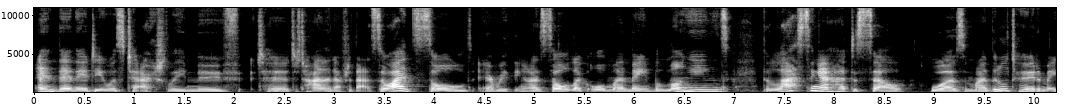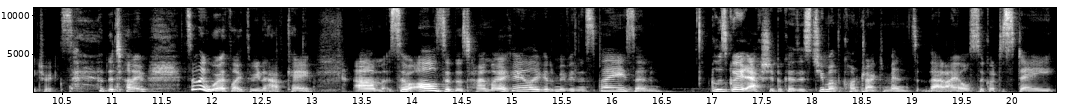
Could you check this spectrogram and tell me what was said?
And then the idea was to actually move to, to Thailand after that. So I had sold everything. I sold like all my main belongings. The last thing I had to sell was my little Toyota Matrix at the time. It's only worth like three and a half K. Um, so I was at this time like, okay, like, I gotta move in this place. And it was great actually because this two month contract meant that I also got to stay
